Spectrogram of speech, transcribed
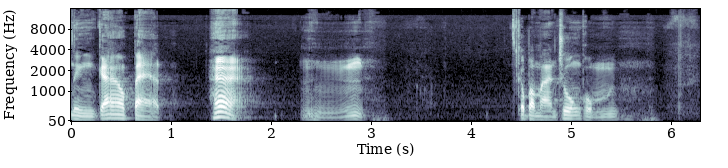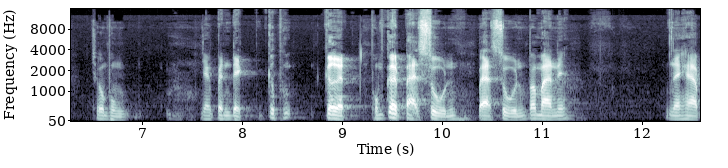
หนึ่งเก้าแปดห้าก็ประมาณช่วงผม ช่วงผมยังเป็นเด็กก็เพิ่ง เกิดผมเกิด 80 80 ประมาณนี้นะครับ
